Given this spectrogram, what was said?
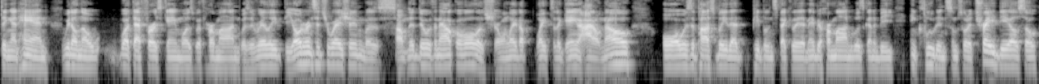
thing at hand, we don't know what that first game was with Germán. Was it really the deodorant situation? Was something to do with an alcohol? Was showing late up late to the game? I don't know. Or was it possibly that people speculated that maybe Germán was going to be included in some sort of trade deal? So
